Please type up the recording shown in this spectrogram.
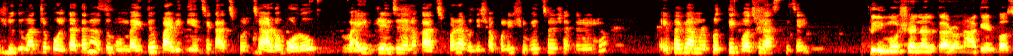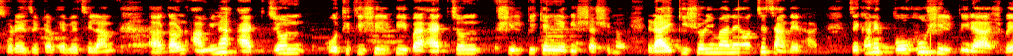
শুধুমাত্র কলকাতা না, ও তো মুম্বাইতেও পাড়ি দিয়েছে, কাজ করছে, আরও বড় ওয়াইড রেঞ্জে যেন কাজ করে। আমাদের সকলেই শুভেচ্ছার সাথে রইল। এভাবে আমরা প্রত্যেক বছর আসতে চাই। একটু ইমোশনাল কারণ আগের বছরে যেটা ভেবেছিলাম কারণ আমি না একজন অতিথি শিল্পী বা একজন শিল্পীকে নিয়ে বিশ্বাসী নয়। রায়কিশোরী মানে হচ্ছে চাঁদের হাট, যেখানে বহু শিল্পীরা আসবে।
